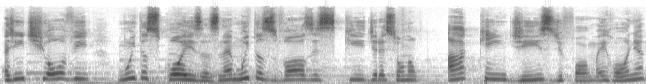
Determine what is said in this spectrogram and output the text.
A gente ouve muitas coisas, né? Muitas vozes que direcionam a quem diz de forma errônea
